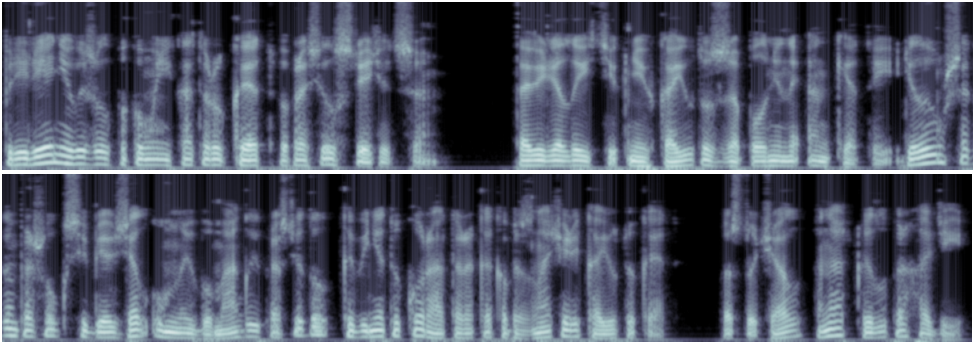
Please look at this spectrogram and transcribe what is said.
При Лене вызвал по коммуникатору Кэт, попросил встретиться. Та велела идти к ней в каюту с заполненной анкетой. Деловым шагом прошел к себе, взял умную бумагу и проследовал к кабинету куратора, как обозначили каюту Кэт. Постучал, она открыла «Проходи».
